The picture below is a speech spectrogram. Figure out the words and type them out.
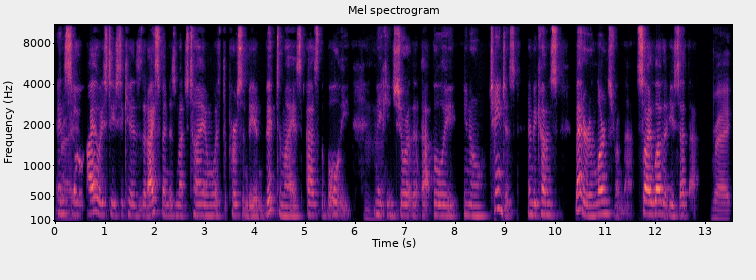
And right. so I always teach the kids that I spend as much time with the person being victimized as the bully, mm-hmm. making sure that that bully, you know, changes and becomes better and learns from that. So I love that you said that. Right.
